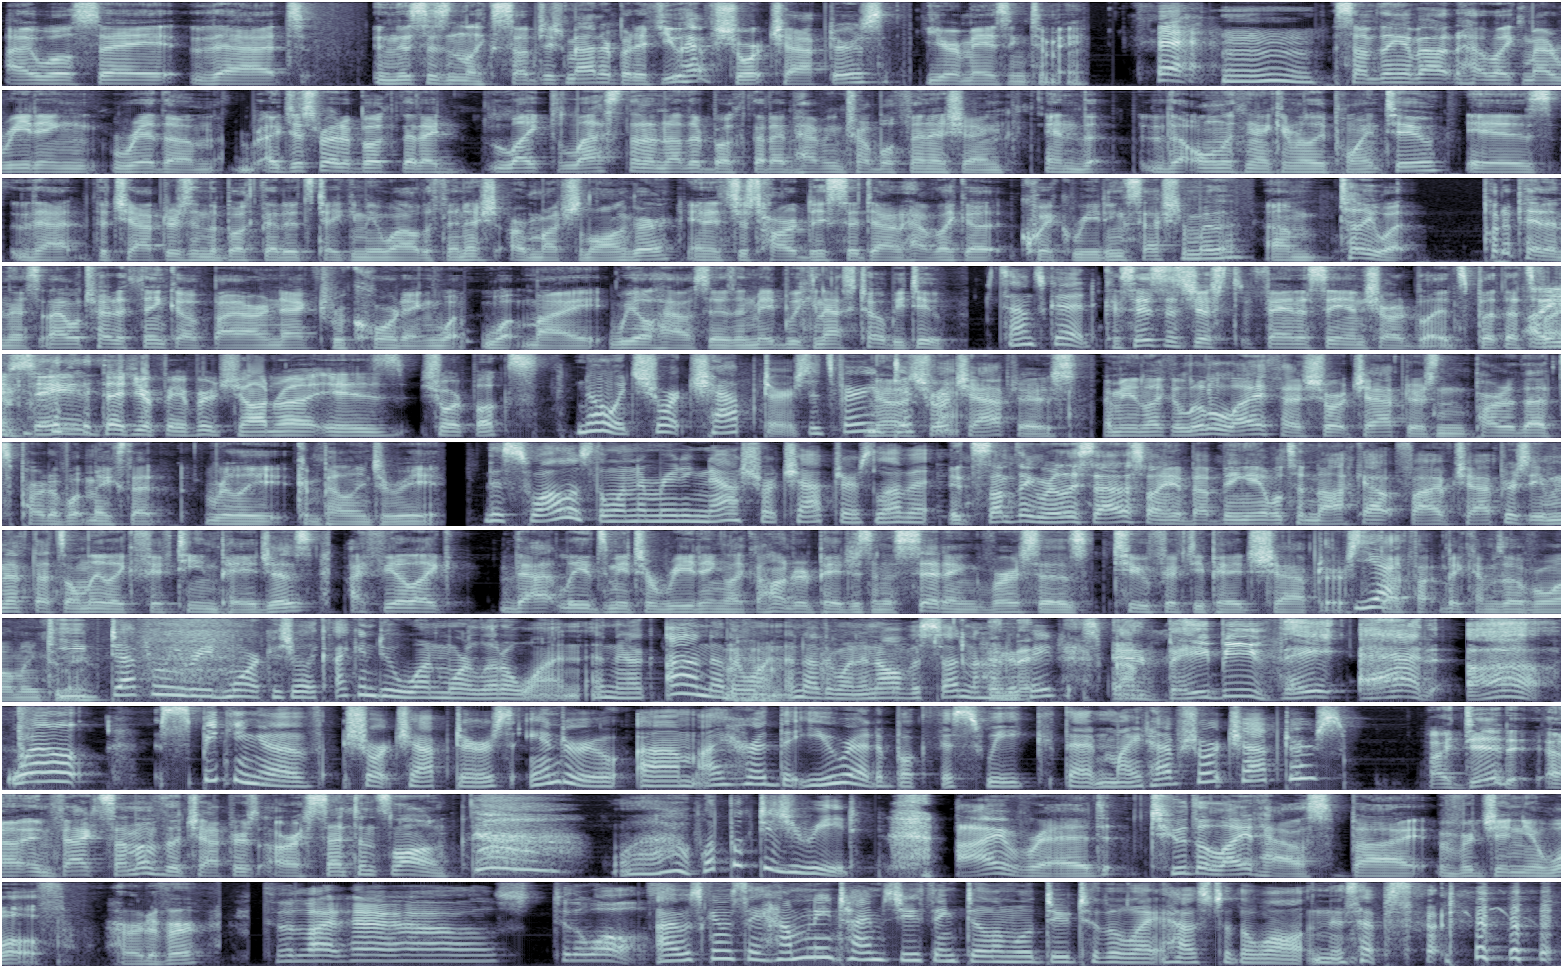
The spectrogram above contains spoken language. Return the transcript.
I will say that, and this isn't like subject matter, but if you have short chapters, you're amazing to me. Something about how like my reading rhythm. I just read a book that I liked less than another book that I'm having trouble finishing, and the, the only thing I can really point to is that the chapters in the book that it's taking me a while to finish are much longer, and it's just hard to sit down and have like a quick reading session with it. Um, tell you what, put a pin in this, and I will try to think of by our next recording what what my wheelhouse is, and maybe we can ask Toby too, Sounds good. because his is just fantasy and shard blades. But that's Are fine. you saying that your favorite genre is short books? No, it's short chapters. It's very no, it's different. short chapters. I mean, like a little life has short chapters, and part of that's part of what makes that really compelling to read. the Swallow's the one I'm reading now. Short chapters. Love it. It's something really satisfying about being able to knock out five chapters, even if that's only like 15 pages. I feel like that leads me to reading like 100 pages in a sitting versus two 50 page chapters. Yeah. That becomes overwhelming to You me. You definitely read more because you're like, I can do one more little one, and they're like, ah, another one, another one, and all of a sudden, 100 They- pages. and baby, they add up. Well, speaking of short chapters, Andrew, um, I heard that you read a book this week that might have short chapters. I did. Uh, in fact, some of the chapters are a sentence long. Wow, what book did you read? I read To the Lighthouse by Virginia Woolf. Heard of her? To the lighthouse, to the walls. I was going to say, how many times do you think Dylan will do to the lighthouse to the wall in this episode?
